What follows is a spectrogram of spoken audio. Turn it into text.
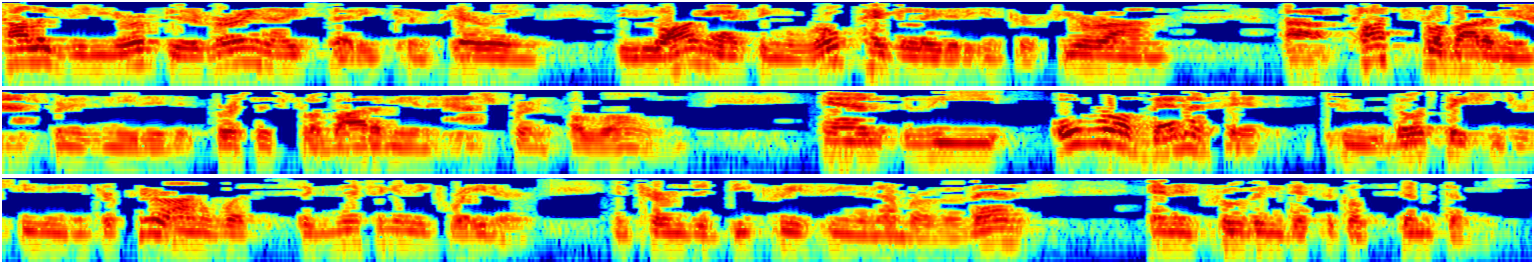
Colleagues in Europe did a very nice study comparing the long-acting ropegylated interferon uh, plus phlebotomy and aspirin as needed versus phlebotomy and aspirin alone. And the overall benefit to those patients receiving interferon was significantly greater in terms of decreasing the number of events and improving difficult symptoms.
